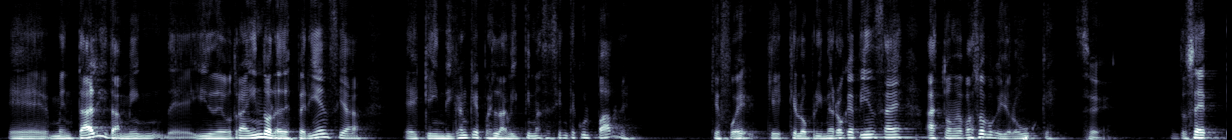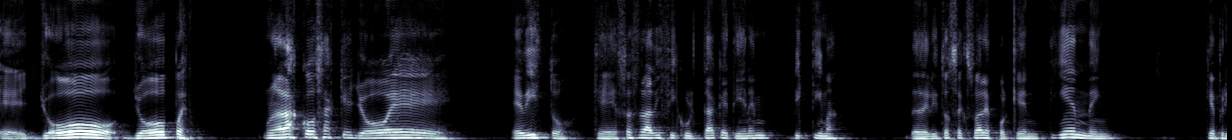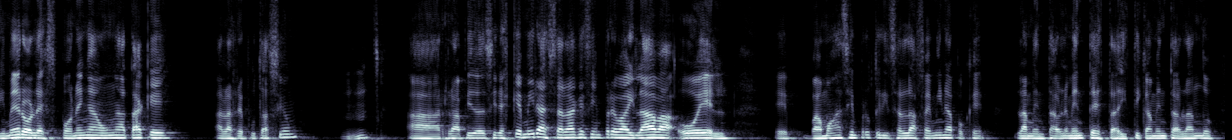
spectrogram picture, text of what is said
eh, mental y también de, y de otra índole, de experiencia, eh, que indican que pues la víctima se siente culpable. Que fue, que, lo primero que piensa es, ah, esto me pasó porque yo lo busqué. Sí. Entonces, yo, yo, pues, una de las cosas que yo he, he visto, que eso es la dificultad que tienen víctimas de delitos sexuales, porque entienden que primero le exponen a un ataque a la reputación, a rápido decir, es que mira, esa es la que siempre bailaba o él, eh, vamos a siempre utilizar la fémina porque lamentablemente, estadísticamente hablando,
